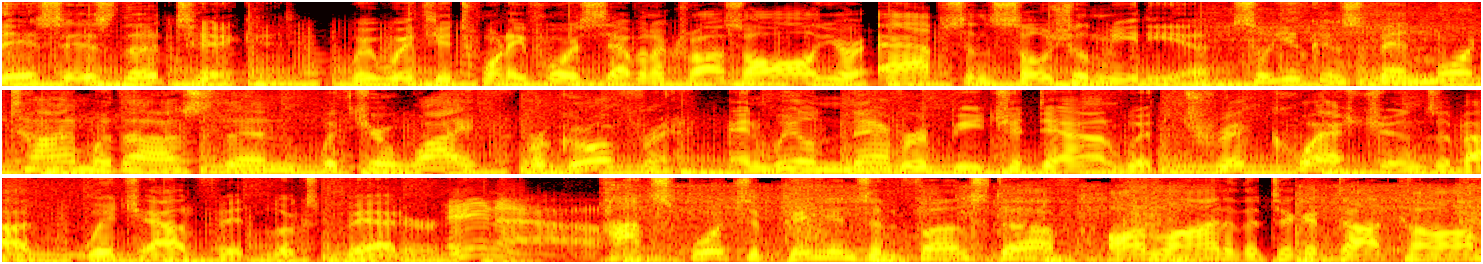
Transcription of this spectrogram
This is The Ticket. We're with you 24 7 across all your apps and social media, so you can spend more time with us than with your wife or girlfriend. And we'll never beat you down with trick questions about which outfit looks better. Hey now. Hot sports opinions and fun stuff online at theticket.com,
